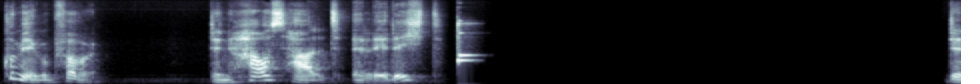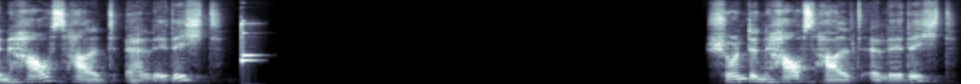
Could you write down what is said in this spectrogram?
Comigo, por favor. Den Haushalt erledigt. Den Haushalt erledigt. Schon den Haushalt erledigt.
